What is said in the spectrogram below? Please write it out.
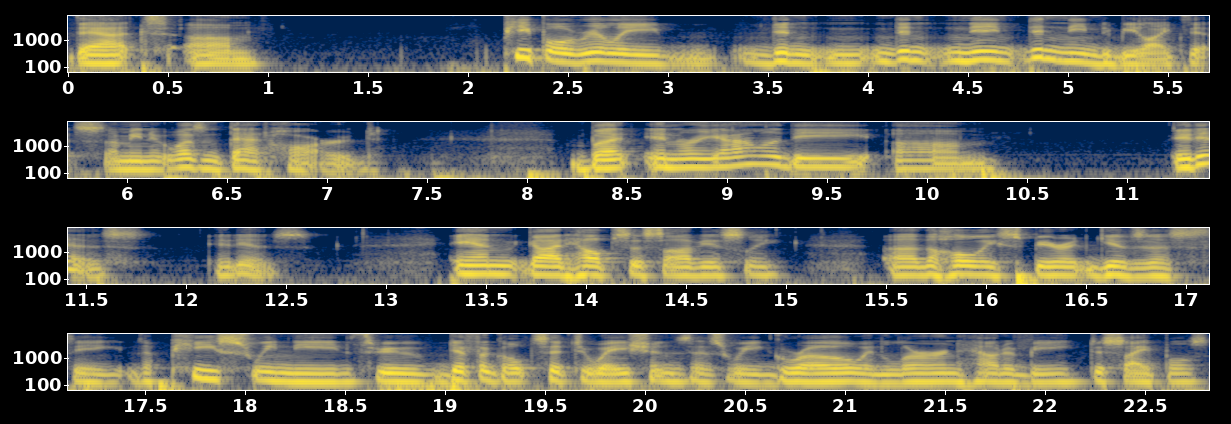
that um, people really didn't didn't need, didn't need to be like this. I mean, it wasn't that hard, but in reality, um, it is. It is, and God helps us. Obviously, uh, the Holy Spirit gives us the the peace we need through difficult situations as we grow and learn how to be disciples.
